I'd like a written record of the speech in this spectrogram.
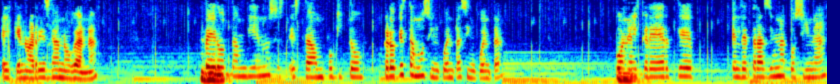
el que no arriesga no gana, pero también nos está un poquito, creo que estamos 50-50 con el creer que el detrás de una cocina,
